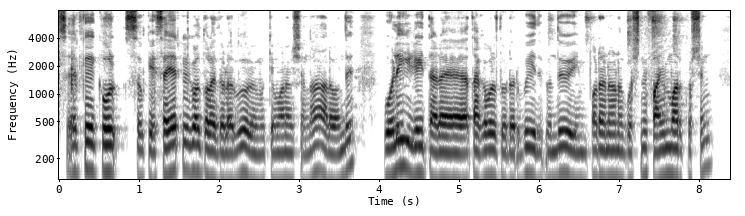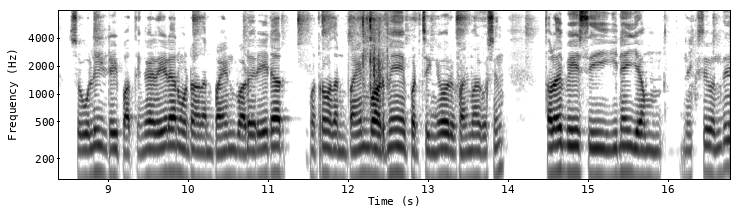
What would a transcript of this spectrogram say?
செயற்கைக்கோள் ஓகே செயற்கைக்கோள் தொலைத்தொடர்பு ஒரு முக்கியமான விஷயம் தான் அதில் வந்து ஒளி இடை தட தகவல் தொடர்பு இதுக்கு வந்து இம்பார்ட்டண்டான question five mark question so ஒளி இடை பார்த்துங்க. ரேடார் மற்றும் அதன் பயன்பாடு ரேடார் மற்றும் அதன் பயன்பாடுமே படிச்சிங்க. ஒரு ஃபைவ் மார்க் கொஸ்டின் தொலைபேசி இணையம் நெக்ஸ்ட்டு வந்து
